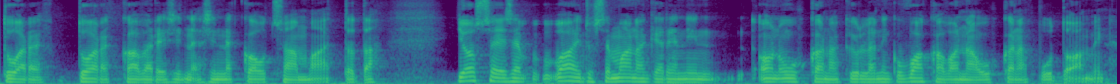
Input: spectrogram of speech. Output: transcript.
tuore, tuore kaveri sinne, sinne koutsaamaan. Et tota, jos ei se vaihdu se manageri, niin on uhkana kyllä niin kuin vakavana uhkana putoaminen.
